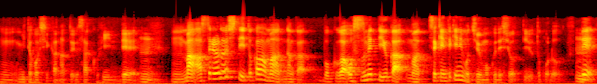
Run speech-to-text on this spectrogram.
うん、見てほしいかなという作品で、うん。うん。まあアステロイドシティとかはまあなんか僕がおすすめっていうか、まあ世間的にも注目でしょうっていうところ。で、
